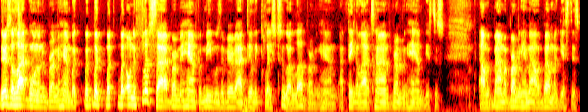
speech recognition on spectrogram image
there's a lot going on in Birmingham, but but but but but on the flip side, Birmingham for me was a very idyllic place too. I love Birmingham. I think a lot of times Birmingham gets this Alabama, Birmingham, Alabama gets this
